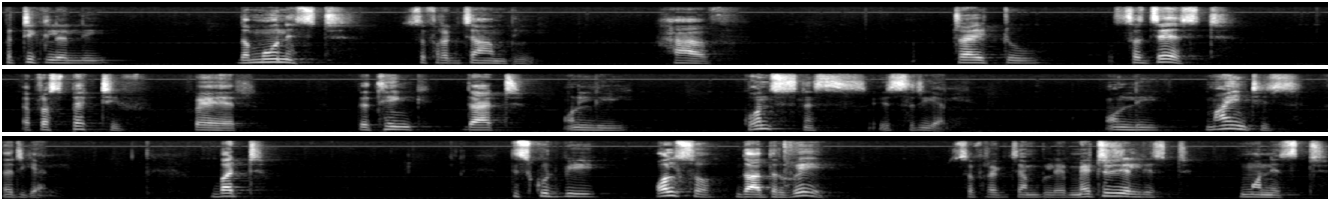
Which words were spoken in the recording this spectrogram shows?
particularly the monists. So, for example, have tried to suggest a perspective where they think that only consciousness is real, only mind is real, but this could be also the other way so, for example, a materialist monist,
